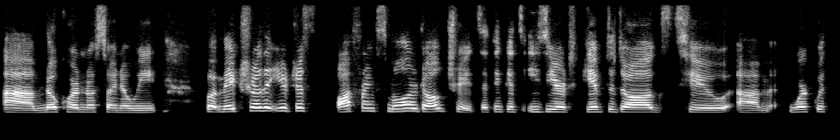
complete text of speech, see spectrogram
Um, no corn, no soy, no wheat. But make sure that you're just offering smaller dog treats. I think it's easier to give to dogs, to um, work with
